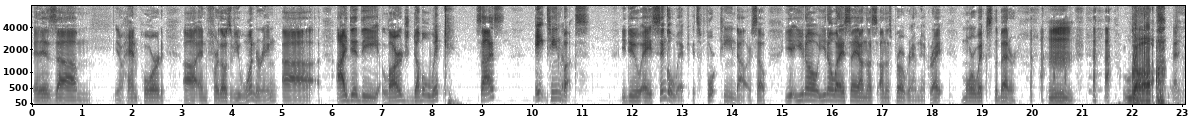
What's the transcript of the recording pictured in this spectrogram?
it is um, you know hand poured. Uh, and for those of you wondering, uh, I did the large double wick size, 18 bucks. You do a single wick, it's fourteen dollars. So you you know you know what I say on this on this program, Nick, right? More wicks, the better. Hmm. Anyways,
